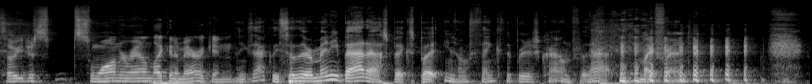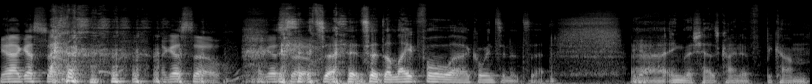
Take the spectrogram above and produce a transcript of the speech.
So you just swan around like an American. Exactly. So there are many bad aspects, but you know, thank the British Crown for that, my friend. Yeah, I guess so. I guess so. I guess so. it's a it's a delightful uh, coincidence that uh, Yeah. English has kind of become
